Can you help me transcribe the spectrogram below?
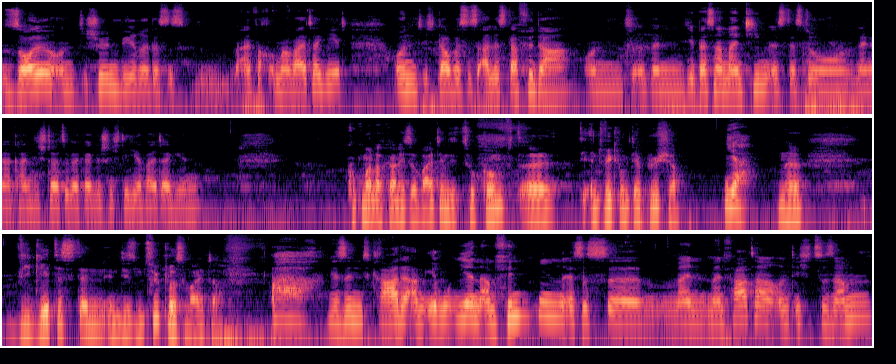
soll und schön wäre, dass es einfach immer weitergeht. Und ich glaube, es ist alles dafür da. Und äh, wenn je besser mein Team ist, desto länger kann die Störtebecker Geschichte hier weitergehen. Gucken wir noch gar nicht so weit in die Zukunft. Äh, die Entwicklung der Bücher. Ja. Ne? Wie geht es denn in diesem Zyklus weiter? Ach, wir sind gerade am Eruieren, am Finden. Es ist äh, mein, mein Vater und ich zusammen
